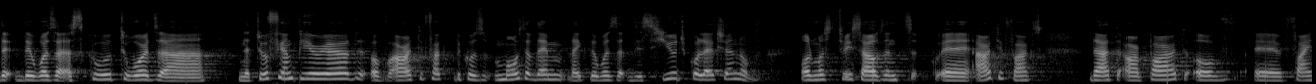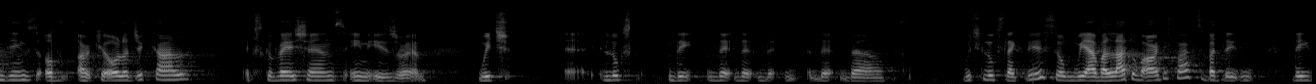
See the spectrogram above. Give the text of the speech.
th there was a skew towards a Natufian period of artifacts because most of them, like there was this huge collection of almost 3,000 uh, artifacts that are part of uh, findings of archaeological excavations in Israel, which uh, looks the, the, the, the, which looks like this. So we have a lot of artifacts, but they, they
